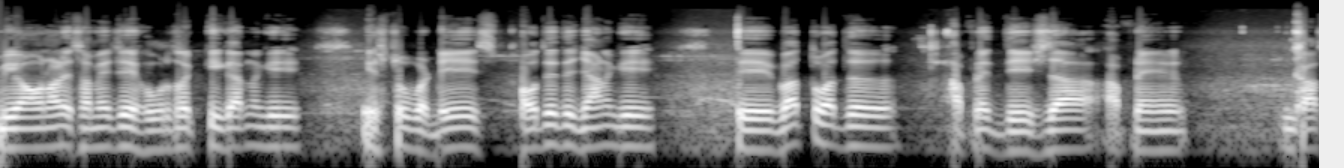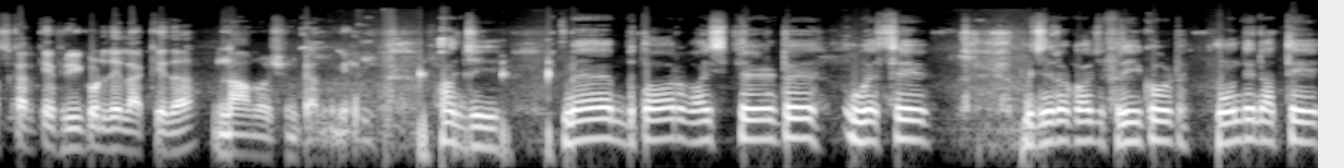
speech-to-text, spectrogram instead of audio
ਵੀ ਆਉਣ ਵਾਲੇ ਸਮੇਂ 'ਚ ਹੋਰ ਤਰੱਕੀ ਕਰਨਗੇ, ਇਸ ਤੋਂ ਵੱਡੇ ਅਹੁਦੇ ਤੇ ਜਾਣਗੇ ਤੇ ਵੱਧ ਤੋਂ ਵੱਧ ਆਪਣੇ ਦੇਸ਼ ਦਾ, ਆਪਣੇ ਖਾਸ ਕਰਕੇ ਫਰੀਦਕੋਟ ਦੇ ਇਲਾਕੇ ਦਾ ਨਾਮ ਰੋਸ਼ਨ ਕਰਨਗੇ। ਹਾਂਜੀ, ਮੈਂ ਬਤੌਰ vice president USA Bajra college Faridkot, ਹੋਣ ਦੇ ਨਾਤੇ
